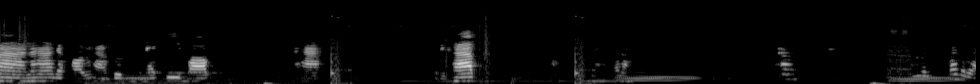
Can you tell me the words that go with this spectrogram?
มานะฮะเดี๋ยวขอไปหาคุณแม็กกี้ป๊อปนะฮะสวัสดีครับอ้าวไม่เป็นไร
